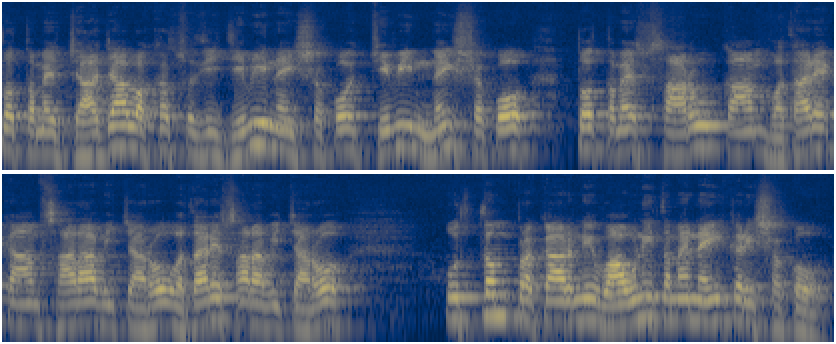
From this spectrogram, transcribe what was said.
તો તમે જાજા વખત સુધી જીવી નહીં શકો, જીવી નહીં શકો, તો તમે સારું કામ, વધારે કામ, સારા વિચારો, વધારે સારા વિચારો, ઉત્તમ પ્રકારની વાવણી તમે નહીં કરી શકો.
